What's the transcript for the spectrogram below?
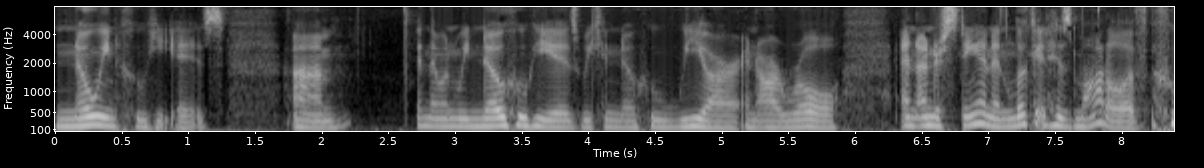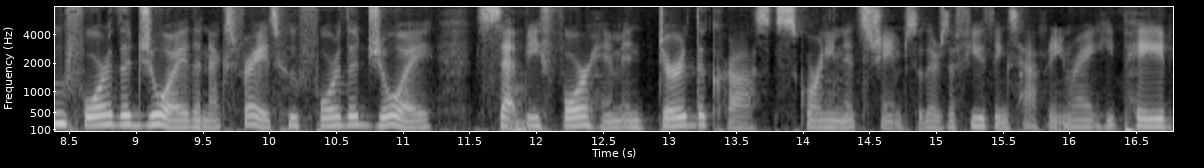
knowing who He is. Um, and then when we know who He is, we can know who we are and our role and understand and look at his model of who for the joy, the next phrase, who for the joy set mm. before him endured the cross, scorning its shame. So there's a few things happening, right? He paid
